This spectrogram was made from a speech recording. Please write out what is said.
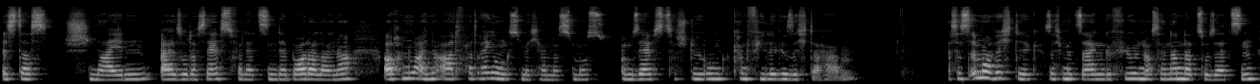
ist das Schneiden, also das Selbstverletzen der Borderliner, auch nur eine Art Verdrängungsmechanismus, um Selbstzerstörung kann viele Gesichter haben. Es ist immer wichtig, sich mit seinen Gefühlen auseinanderzusetzen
